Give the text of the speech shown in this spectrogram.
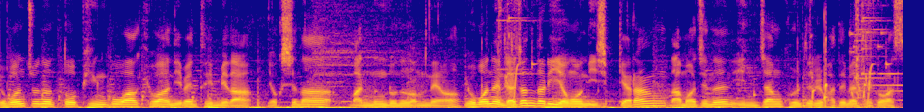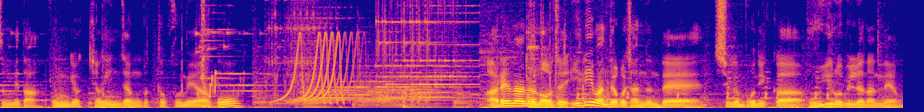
요번 주는 또 빙고와 교환 이벤트입니다. 역시나 만능도는 없네요. 요번엔 레전더리 영혼 20개랑 나머지는 인장 골드를 받으면 될 것 같습니다. 공격형 인장부터 구매하고 아레나는 어제 1위 만들고 잤는데 지금 보니까 9위로 밀려났네요.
